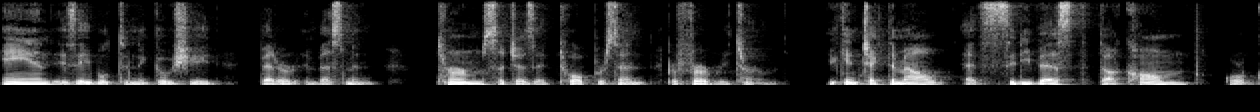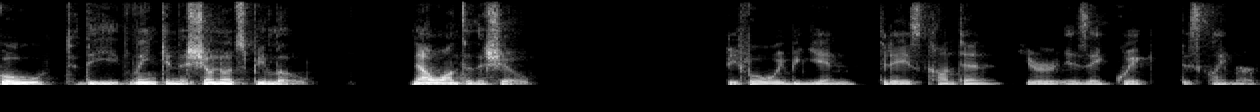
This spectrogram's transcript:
and is able to negotiate better investment terms such as a 12% preferred return. You can check them out at cityvest.com or go to the link in the show notes below. Now on to the show. Before we begin today's content, here is a quick disclaimer.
